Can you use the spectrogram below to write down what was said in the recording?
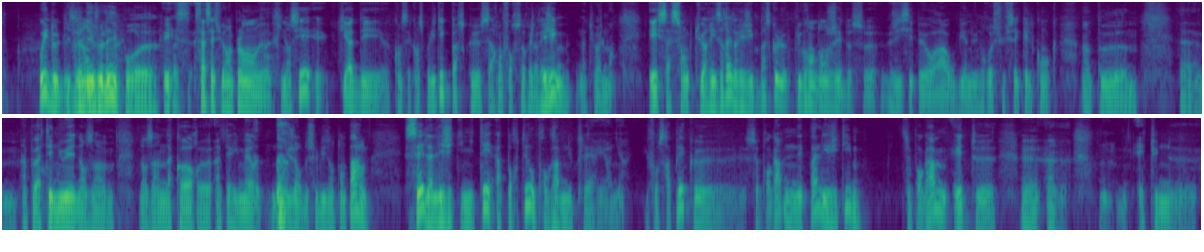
oui, de, il serait dégelé pour. Euh, et ça, c'est sur un plan euh, financier qui a des euh, conséquences politiques parce que ça renforcerait le régime, naturellement. Et ça sanctuariserait le régime. Parce que le plus grand danger de ce JCPOA ou bien d'une ressucée quelconque un peu. un peu atténuée dans un, dans un accord intérimaire du genre de celui dont on parle, c'est la légitimité apportée au programme nucléaire iranien il faut se rappeler que ce programme n'est pas légitime. Ce programme est, euh, euh, une euh,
